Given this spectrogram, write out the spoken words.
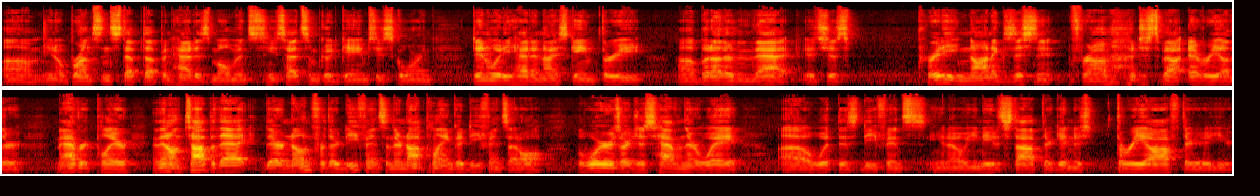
Um, you know, Brunson stepped up and had his moments. He's had some good games. He's scoring. Dinwiddie had a nice game three. Uh, but other than that, it's just pretty non-existent from just about every other Maverick player. And then on top of that, they're known for their defense, and they're not playing good defense at all. The Warriors are just having their way uh, with this defense. You know, you need to stop. They're getting three off. They're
